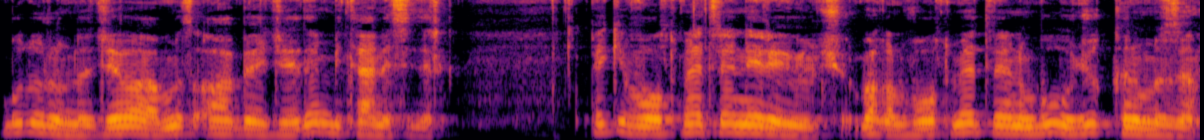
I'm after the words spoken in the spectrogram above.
Bu durumda cevabımız ABC'den bir tanesidir. Peki voltmetre nereye ölçüyor? Bakın voltmetrenin bu ucu kırmızı.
